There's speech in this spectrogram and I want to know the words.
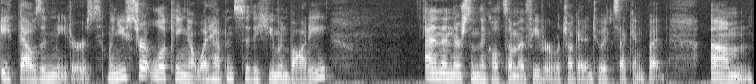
8000 meters when you start looking at what happens to the human body and then there's something called summit fever which i'll get into in a second but um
